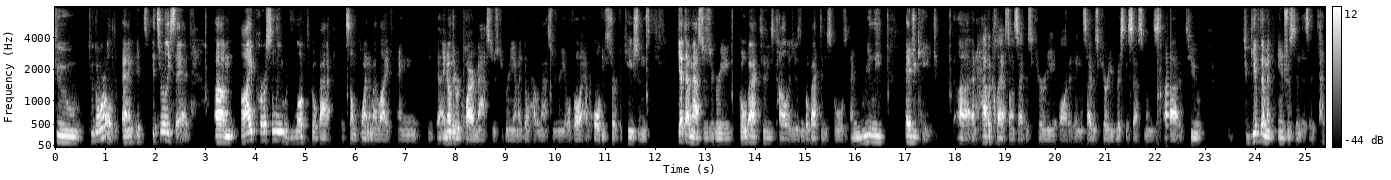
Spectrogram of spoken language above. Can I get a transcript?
to, to the world. And it's, it's really sad. Um, I personally would love to go back at some point in my life, and I know they require a master's degree, and I don't have a master's degree, although I have all these certifications. Get that master's degree, go back to these colleges and go back to these schools, and really educate uh, and have a class on cybersecurity auditing and cybersecurity risk assessments uh, to to give them an interest in this and t-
